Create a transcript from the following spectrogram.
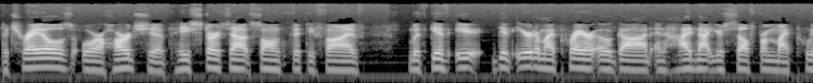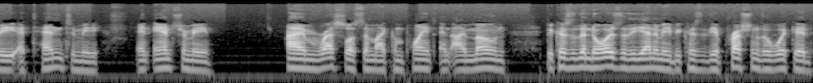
betrayals or hardship, he starts out Psalm 55 with give ear, give ear to my prayer, O God, and hide not yourself from my plea. Attend to me and answer me. I am restless in my complaint, and I moan because of the noise of the enemy, because of the oppression of the wicked.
